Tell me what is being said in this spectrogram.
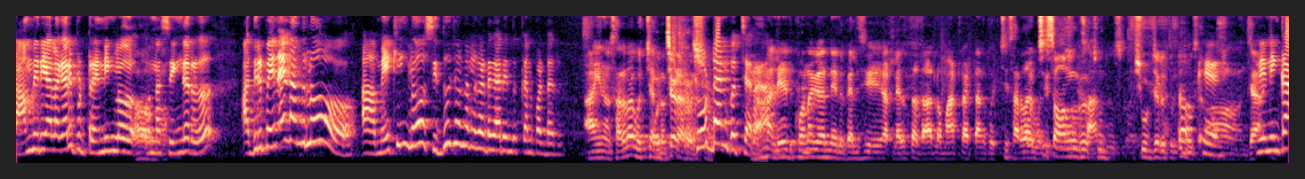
రామ్ మిరియాల గారు ఇప్పుడు ట్రెండింగ్లో ఉన్న సింగర్ అదిరిపోయింది. అండ్ అందులో ఆ మేకింగ్లో సిద్ధు జొన్నలగడ్డ గారు ఎందుకు కనపడ్డారు? ఆయన సరదాగా వచ్చారు. చూడ్డానికి వచ్చారా? లేదు కొనగారు నేను కలిసి అట్లా వెళ్తా దారిలో మాట్లాడటానికి వచ్చి సరదాగా వచ్చి సాంగ్ షూట్ జరుగుతుంటే నేను ఇంకా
